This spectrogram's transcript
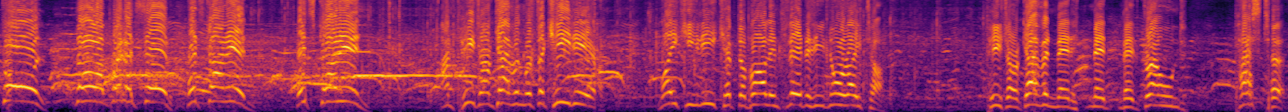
Goal. No, brilliant save. It's gone in. It's gone in. And Peter Gavin was the key there. Mikey Lee kept the ball in play that he'd no right to. Peter Gavin made, made, made ground pass to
